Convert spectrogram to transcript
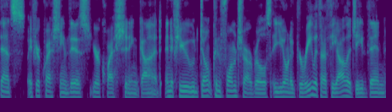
that's if you're questioning this, you're questioning God. And if you don't conform to our rules, you don't agree with our theology, then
